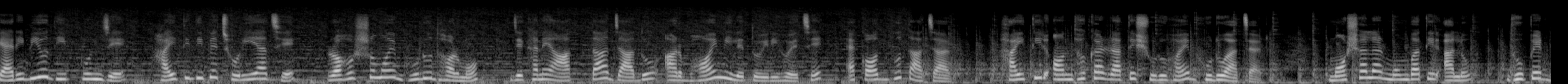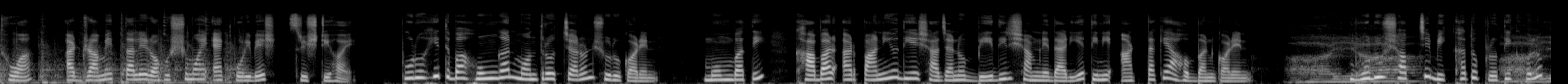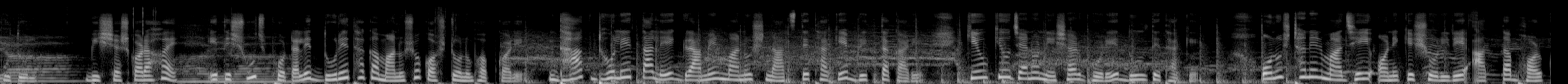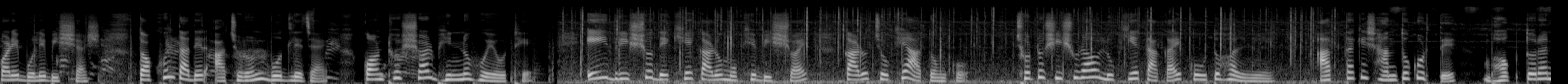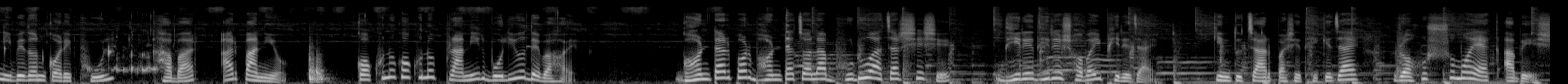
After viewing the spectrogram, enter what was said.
ক্যারিবীয় দ্বীপপুঞ্জে Haiti দ্বীপে ছড়িয়ে আছে রহস্যময় ভুডু ধর্ম, যেখানে আত্মা, জাদু আর ভয় মিলে তৈরি হয়েছে এক অদ্ভুত আচার। হাইতির অন্ধকার রাতে শুরু হয় ভুডু আচার। মশাল আর মোমবাতির আলো, ধূপের ধোঁয়া আর ড্রামের তালে রহস্যময় এক পরিবেশ সৃষ্টি হয়। পুরোহিত বা হুঙ্গান মন্ত্রোচ্চারণ শুরু করেন। মোমবাতি, খাবার আর পানীয় দিয়ে সাজানো বেদির সামনে দাঁড়িয়ে তিনি আত্মাকে আহ্বান করেন। ভুডুর সবচেয়ে বিখ্যাত প্রতীক হল পুতুল। বিশ্বাস করা হয়, এতে সূচ ফোটালে দূরে থাকা মানুষও কষ্ট অনুভব করে। ঢাক ঢোলে তালে গ্রামের মানুষ নাচতে থাকে বৃত্তাকারে। কেউ কেউ যেন নেশার ঘোরে দুলতে থাকে। অনুষ্ঠানের মাঝেই অনেকে শরীরে আত্মা ভর করে বলে বিশ্বাস। তখন তাদের আচরণ বদলে যায়, কণ্ঠস্বর ভিন্ন হয়ে ওঠে। এই দৃশ্য দেখে কারও মুখে বিস্ময়, কারও চোখে আতঙ্ক। ছোট শিশুরাও লুকিয়ে তাকায় কৌতূহল নিয়ে। আত্মাকে শান্ত করতে ভক্তরা নিবেদন করে ফুল, খাবার আর পানীয়। কখনো কখনো প্রাণীর বলিও দেওয়া হয়। ঘণ্টার পর ঘণ্টা চলা ভুডু আচার শেষে ধীরে ধীরে সবাই ফিরে যায়, কিন্তু চারপাশে থেকে যায় রহস্যময় এক আবেশ।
